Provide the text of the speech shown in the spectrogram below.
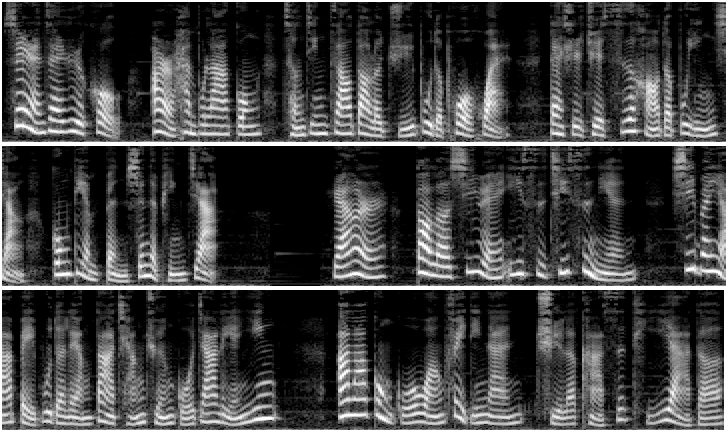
虽然在日后阿尔汉布拉宫曾经遭到了局部的破坏，但是却丝毫的不影响宫殿本身的评价。然而，到了西元一四七四年。西班牙北部的两大强权国家联姻，阿拉贡国王费迪南娶了卡斯提亚的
